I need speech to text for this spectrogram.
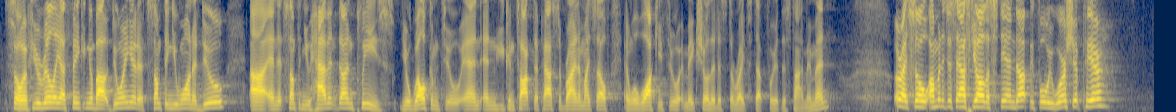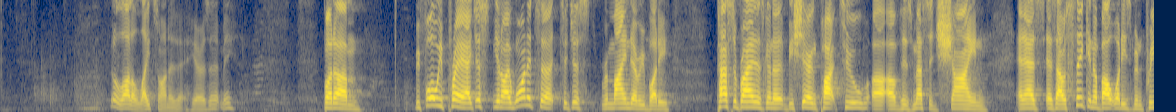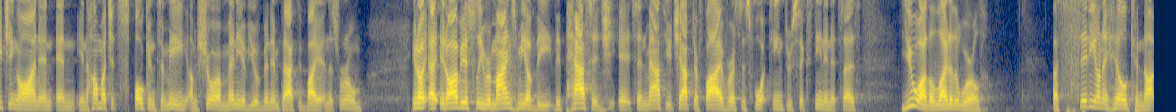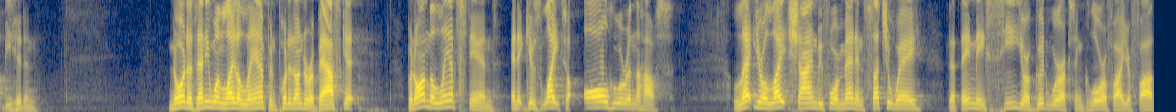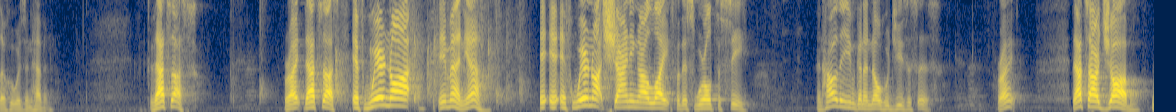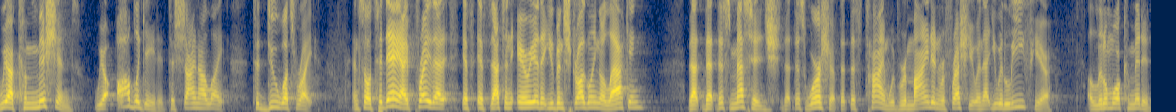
So if you really are thinking about doing it, it's something you want to do, uh, and it's something you haven't done, please, you're welcome to. And, and you can talk to Pastor Brian and myself, and we'll walk you through it and make sure that it's the right step for you at this time. Amen? All right, so I'm going to just ask you all to stand up before we worship here. Got a lot of lights on it here, isn't it me? But um, before we pray, I just, you know, I wanted to, to just remind everybody. Pastor Brian is going to be sharing part two uh, of his message, Shine. And as, as I was thinking about what he's been preaching on and, and, and how much it's spoken to me, I'm sure many of you have been impacted by it in this room. You know, it obviously reminds me of the, the passage. It's in Matthew chapter 5, verses 14 through 16, and it says, You are the light of the world. A city on a hill cannot be hidden. Nor does anyone light a lamp and put it under a basket, but on the lampstand, and it gives light to all who are in the house. Let your light shine before men in such a way that they may see your good works and glorify your Father who is in heaven. That's us. Right? That's us. If we're not, amen, yeah. If we're not shining our light for this world to see, then how are they even going to know who Jesus is? Right? That's our job. We are commissioned, we are obligated to shine our light, to do what's right. And so today, I pray that if, if that's an area that you've been struggling or lacking, that, that this message, that this worship, that this time would remind and refresh you, and that you would leave here a little more committed,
